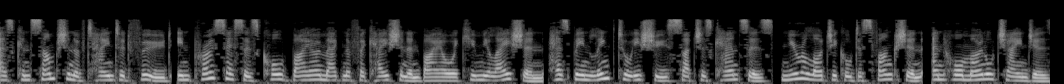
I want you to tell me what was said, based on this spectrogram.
as consumption of tainted food in processes called biomagnification and bioaccumulation has been linked to issues such as cancers, neurological dysfunction, and hormonal changes.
